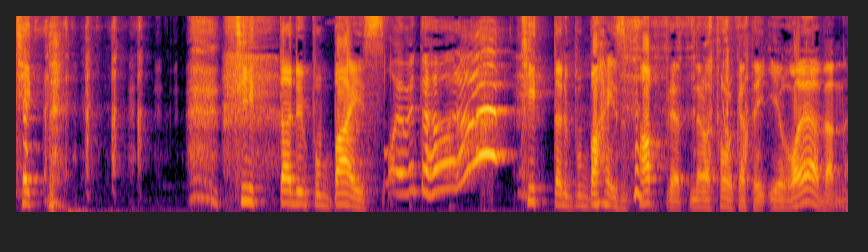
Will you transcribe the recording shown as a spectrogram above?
titta, Tittar du på bajs? Åh, jag vill inte höra! Tittar du på bajspappret när du har torkat dig i röven?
